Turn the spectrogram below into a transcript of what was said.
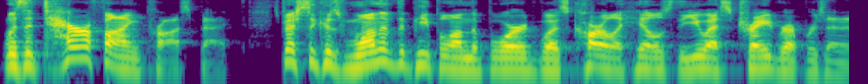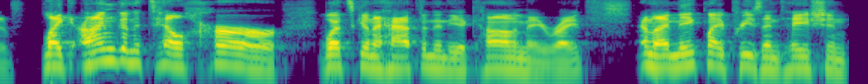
was a terrifying prospect especially because one of the people on the board was Carla Hills, the US trade representative. Like, I'm going to tell her what's going to happen in the economy, right? And I make my presentation,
